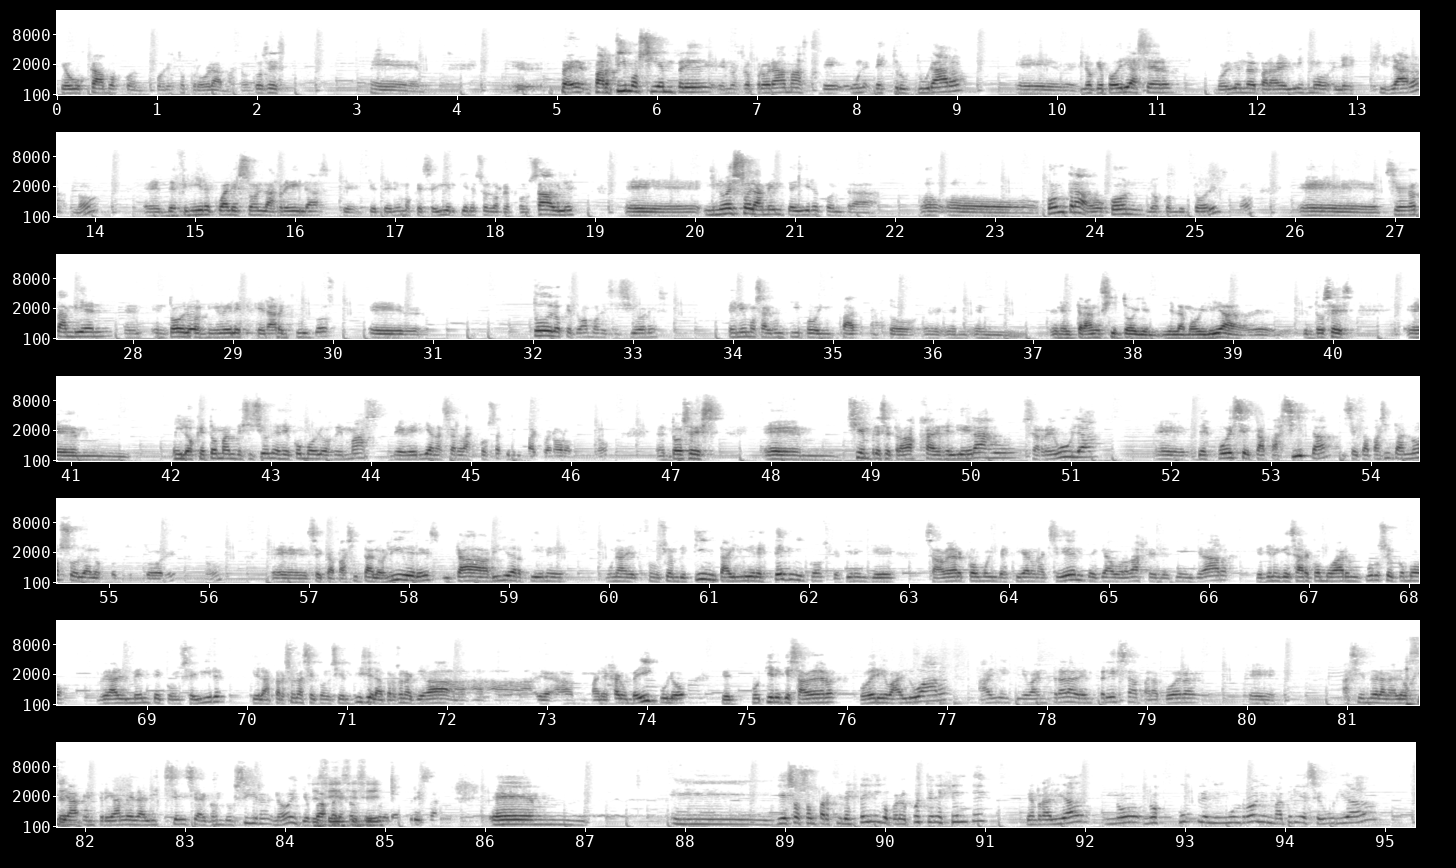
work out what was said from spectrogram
que, buscamos con, con, estos programas. Entonces, eh, eh, partimos siempre en nuestros programas de, de estructurar eh, lo que podría ser, volviendo al paralelismo, legislar, ¿no? definir cuáles son las reglas que, que, tenemos que seguir, quiénes son los responsables, y no es solamente ir contra o, contra o con los conductores, ¿no? Eh, sino también en, todos los niveles jerárquicos, eh, todos los que tomamos decisiones tenemos algún tipo de impacto en, el tránsito y en, la movilidad. Entonces, em, y los que toman decisiones de cómo los demás deberían hacer las cosas tienen impacto enorme. ¿no? Entonces, em, siempre se trabaja desde el liderazgo, se regula, eh, después se capacita, se capacita no solo a los conductores. Eh, se capacita a los líderes y cada líder tiene una función distinta. Hay líderes técnicos que tienen que saber cómo investigar un accidente, qué abordaje le tienen que dar, que tienen que saber cómo dar un curso y cómo realmente conseguir que las personas se concientice, la persona que va a, manejar un vehículo, que tiene que saber poder evaluar a alguien que va a entrar a la empresa para poder eh, haciendo la analogía, entregarle la licencia de conducir, ¿no? Y que pueda sí, sí, la empresa. Em, y, esos son perfiles técnicos, pero después tenés gente que en realidad no, no cumple ningún rol en materia de seguridad,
